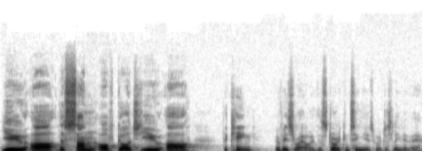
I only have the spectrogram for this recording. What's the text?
you are the Son of God. You are the King of Israel. The story continues. We'll just leave it there.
